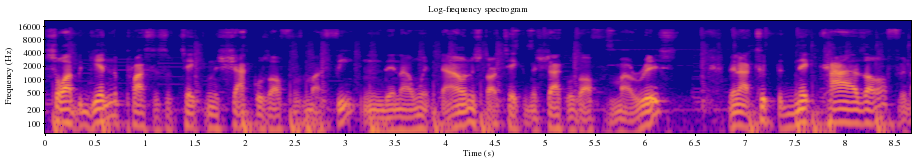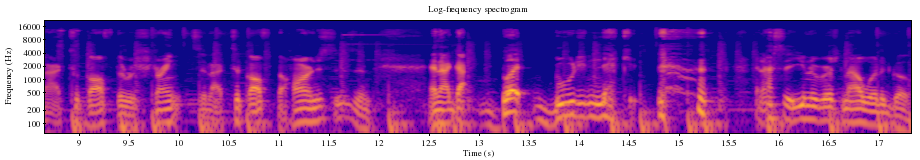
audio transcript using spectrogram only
So I began the process of taking the shackles off of my feet, and then I went down and started taking the shackles off of my wrist. Then I took the neckties off, and I took off the restraints, and I took off the harnesses, and and I got butt booty naked. and I said, "Universe, now where to go?"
